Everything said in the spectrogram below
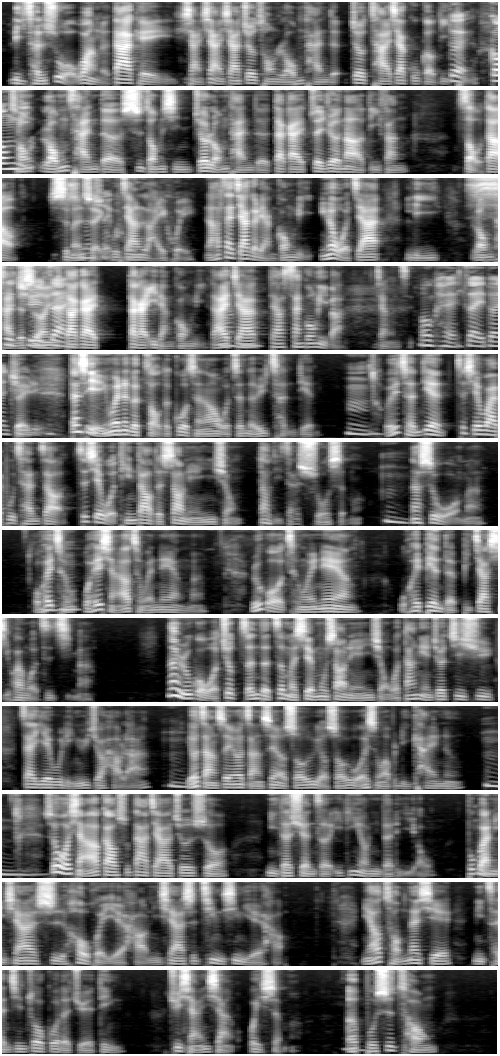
里程数我忘了，大家可以想象一下，就从龙潭的，就查一下 Google 地图，从龙潭的市中心，就龙潭的大概最热闹的地方，走到石门水库，这样来回，然后再加个两公里，因为我家离龙潭的市中心大概大概一两公里，大概加大概三公里吧，这样子。OK，在一段距离，但是也因为那个走的过程，然后我真的去沉淀，嗯，我去沉淀这些外部参照，这些我听到的少年英雄到底在说什么？嗯，那是我吗？我会成，我会想要成为那样吗？如果我成为那样，我会变得比较喜欢我自己吗？那如果我就真的这么羡慕少年英雄，我当年就继续在业务领域就好啦。嗯，有掌声，有掌声，有收入，有收入，我为什么不离开呢？嗯，所以我想要告诉大家，就是说，你的选择一定有你的理由，不管你现在是后悔也好，你现在是庆幸也好，你要从那些你曾经做过的决定去想一想为什么，而不是从。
